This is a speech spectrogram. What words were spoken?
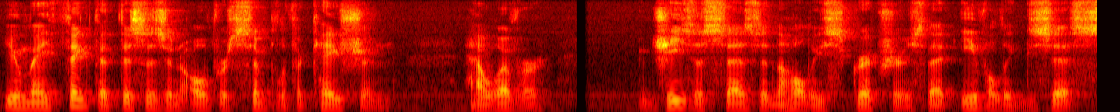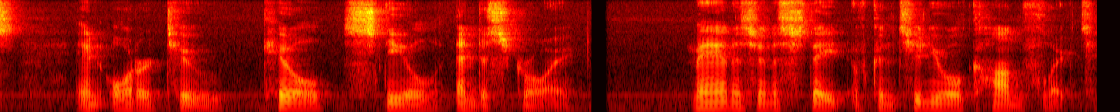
You may think that this is an oversimplification. However, Jesus says in the Holy Scriptures that evil exists in order to kill, steal, and destroy. Man is in a state of continual conflict.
